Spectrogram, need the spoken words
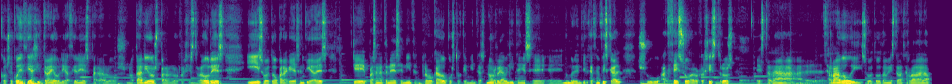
consecuencias y trae obligaciones para los notarios, para los registradores y sobre todo para aquellas entidades que pasan a tener ese NIF revocado, puesto que mientras no rehabiliten ese eh, número de identificación fiscal, su acceso a los registros estará eh, cerrado y sobre todo también estará cerrada la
